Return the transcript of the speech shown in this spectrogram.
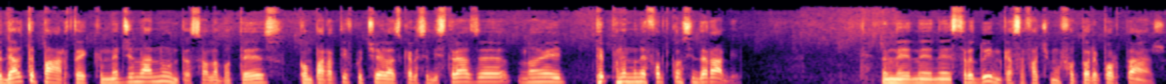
Pe de altă parte, când mergem la nuntă sau la botez, comparativ cu ceilalți care se distrează, noi depunem un efort considerabil. Ne, ne, ne străduim ca să facem un fotoreportaj.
